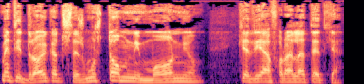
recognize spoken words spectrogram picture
με την Τρόικα, τους θεσμούς, το μνημόνιο και διάφορα άλλα τέτοια.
